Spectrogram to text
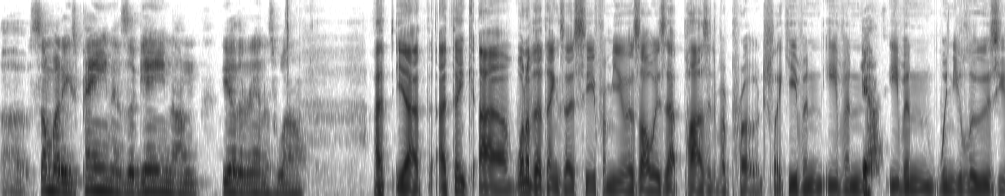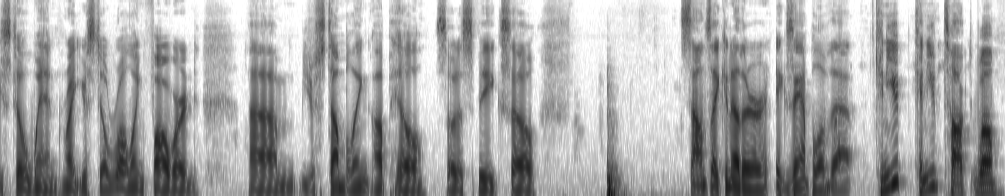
uh, somebody's pain is a gain on the other end as well. I, yeah, I think uh, one of the things I see from you is always that positive approach. Like even even yeah. even when you lose, you still win, right? You're still rolling forward um, you're stumbling uphill, so to speak. So, sounds like another example of that. Can you can you talk? Well,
